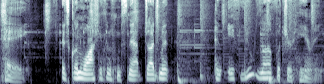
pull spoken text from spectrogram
Hey, it's Glenn Washington from Snap Judgment. And if you love what you're hearing,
